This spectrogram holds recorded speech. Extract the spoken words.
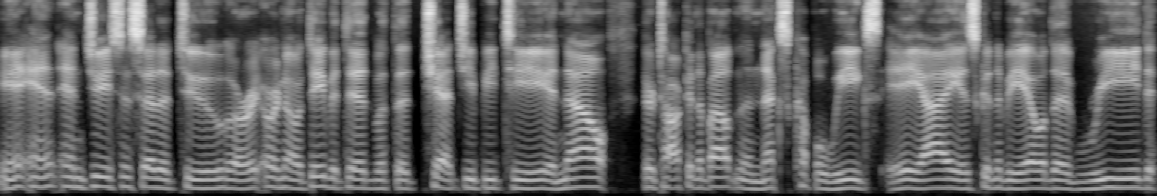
And, and Jasen said it too, or, or no, David did with the chat GPT. And now they're talking about in the next couple weeks, AI is going to be able to read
